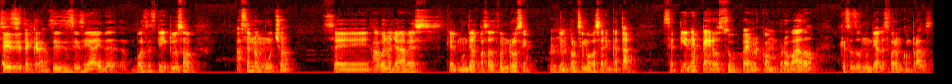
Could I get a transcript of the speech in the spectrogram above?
Sí, sí, te creo. Sí, sí, sí, sí hay. De- pues es que incluso hace no mucho se... Ah, bueno, ya ves que el mundial pasado fue en Rusia y el próximo va a ser en Qatar. Se tiene pero súper comprobado que esos dos mundiales fueron comprados.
